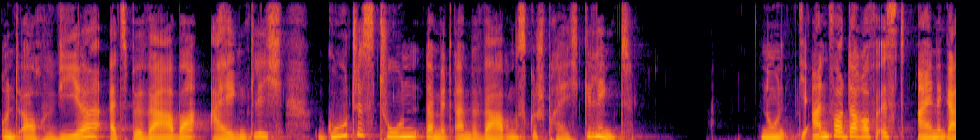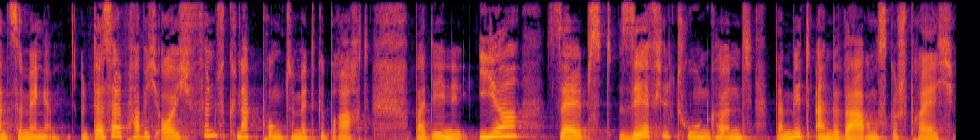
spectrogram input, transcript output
und auch wir als Bewerber eigentlich Gutes tun, damit ein Bewerbungsgespräch gelingt? Nun, die Antwort darauf ist eine ganze Menge. Und deshalb habe ich euch fünf Knackpunkte mitgebracht, bei denen ihr selbst sehr viel tun könnt, damit ein Bewerbungsgespräch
